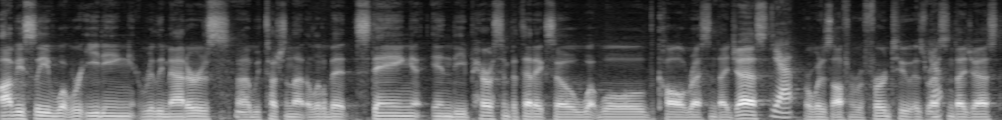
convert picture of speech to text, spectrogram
obviously, what we're eating really matters. Mm-hmm. Uh, we've touched on that a little bit. Staying in the parasympathetic, so what we'll call rest and digest, Yeah. or what is often referred to as rest and digest.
